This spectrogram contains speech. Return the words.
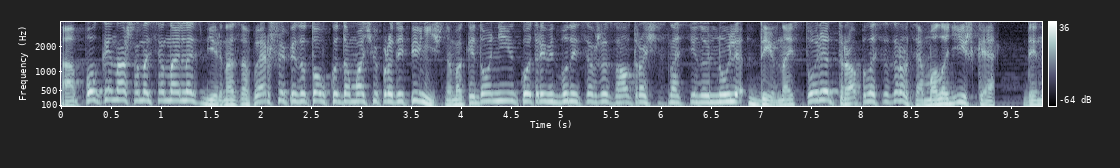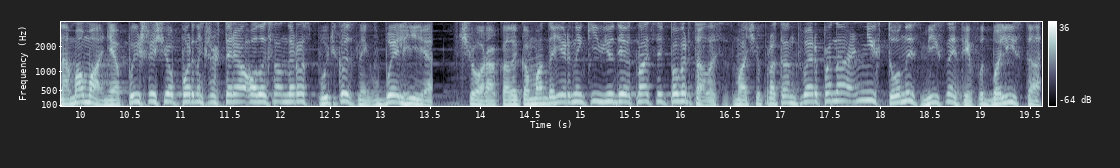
А поки наша національна збірна завершує підготовку до матчу проти Північної Македонії, котрий відбудеться вже завтра о 16.00, дивна історія трапилася з гравцем молодіжки. Динамо Манія пише, що опорник Шахтаря Олександр Распутько зник в Бельгії. Вчора, коли команда гірників Ю-19 поверталася з матчу проти Антверпена, ніхто не зміг знайти футболіста.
